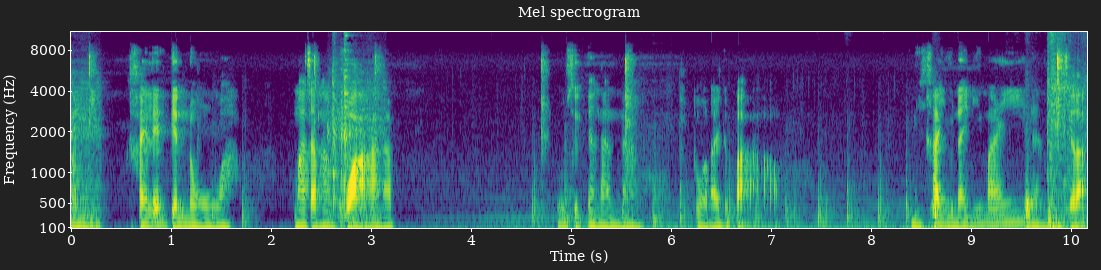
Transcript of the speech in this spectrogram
มันมีใครเล่นเปียโนวะ มาจากทางขวานะครับ รู้สึกอย่างนั้นนะครับ ตัวอะไรหรือเปล่า มีใครอยู่ในนี้ไหมนั่นเจอละ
